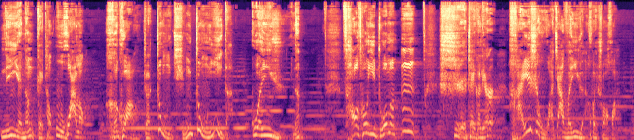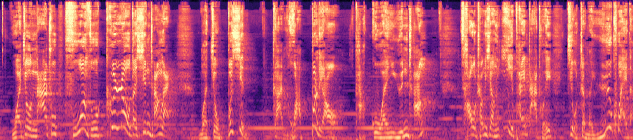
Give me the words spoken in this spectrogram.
您也能给他物化喽。何况这重情重义的关羽呢？曹操一琢磨，嗯，是这个理儿，还是我家文远会说话，我就拿出佛祖割肉的心肠来，我就不信感化了他关云长。曹丞相一拍大腿，就这么愉快的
